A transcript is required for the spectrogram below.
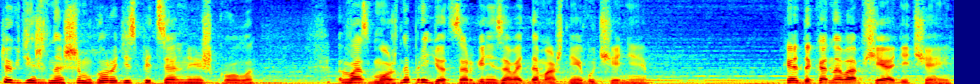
То где же в нашем городе специальная школа? Возможно, придется организовать домашнее обучение. Эдак она вообще одичает.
